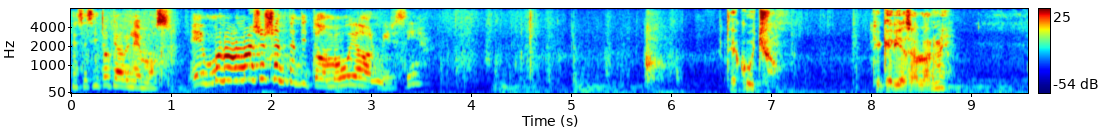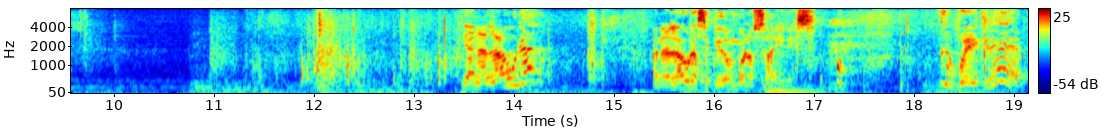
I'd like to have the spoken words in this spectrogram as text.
Necesito que hablemos. Eh, bueno, mamá, yo ya entendí todo. Me voy a dormir, ¿sí? Te escucho. ¿Qué querías hablarme? ¿Y Ana Laura? Ana Laura se quedó en Buenos Aires. No se puede creer.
